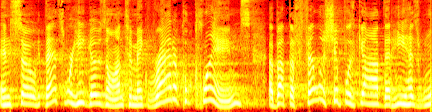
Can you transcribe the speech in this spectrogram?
And so that's where he goes on to make radical claims about the fellowship with God that he has won.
